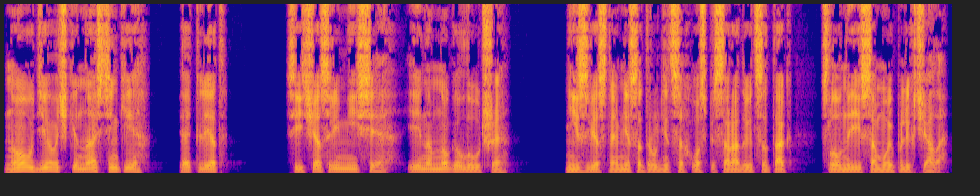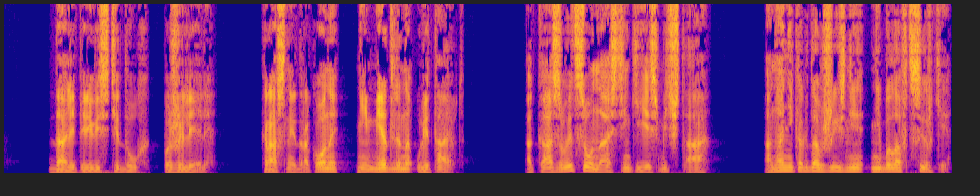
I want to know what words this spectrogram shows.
Но у девочки Настеньки пять лет. Сейчас ремиссия, ей намного лучше. Неизвестная мне сотрудница хосписа радуется так, словно ей самой полегчало. Дали перевести дух, пожалели. Красные драконы немедленно улетают. Оказывается, у Настеньки есть мечта. Она никогда в жизни не была в цирке.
